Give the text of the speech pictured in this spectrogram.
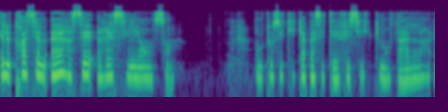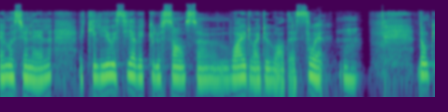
Et le troisième R, c'est résilience. Donc tout ce qui est capacité physique, mentale, émotionnelle, et qui est lié aussi avec le sens euh, Why do I do all this? Ouais. Mm. Donc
